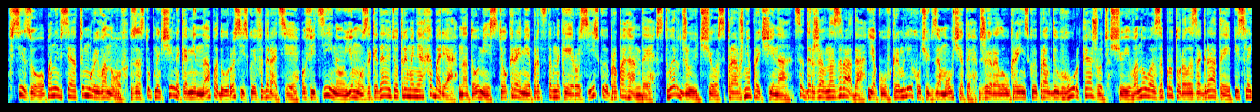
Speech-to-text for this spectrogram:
В СІЗО опинився Тимур Іванов, заступник чільника Міннападу Російської Федерації. Офіційно йому закидають отримання хабаря. Натомість окремі представники російської пропаганди стверджують, що справжня причина це державна зрада, яку в Кремлі хочуть замовчати. Джерела української правди в ГУР кажуть, що Іванова запроторили за грати після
